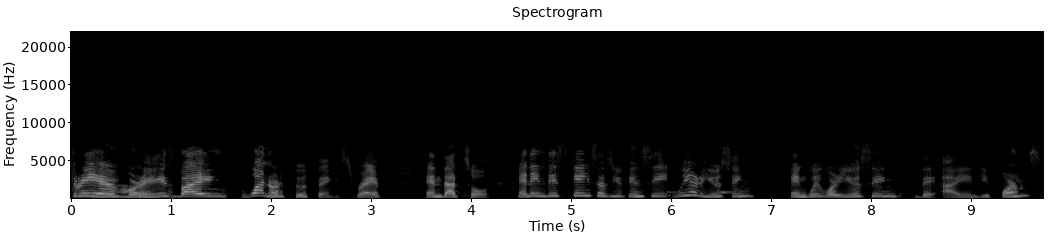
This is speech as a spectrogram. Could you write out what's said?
three and four. He's buying one or two things, right? And that's all. And in this case, as you can see, we are using, and we were using the ing forms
